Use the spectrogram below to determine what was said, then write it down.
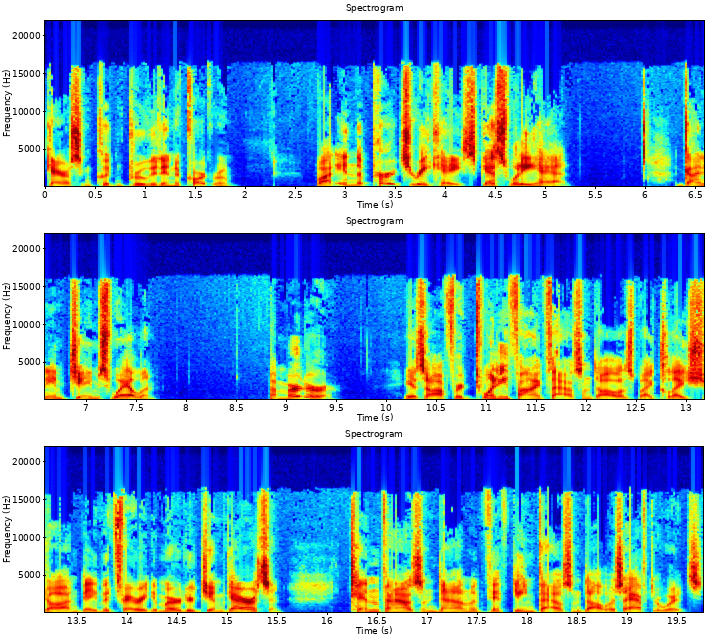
Garrison couldn't prove it in a courtroom. But in the perjury case, guess what he had? A guy named James Whalen, a murderer, is offered $25,000 by Clay Shaw and David Ferrie to murder Jim Garrison. 10000 down and $15,000 afterwards.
